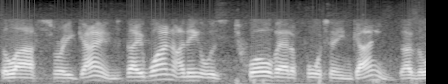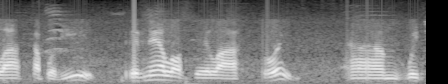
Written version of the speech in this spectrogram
the last three games. They won, I think it was 12 out of 14 games over the last couple of years. They've now lost their last three, um, which,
